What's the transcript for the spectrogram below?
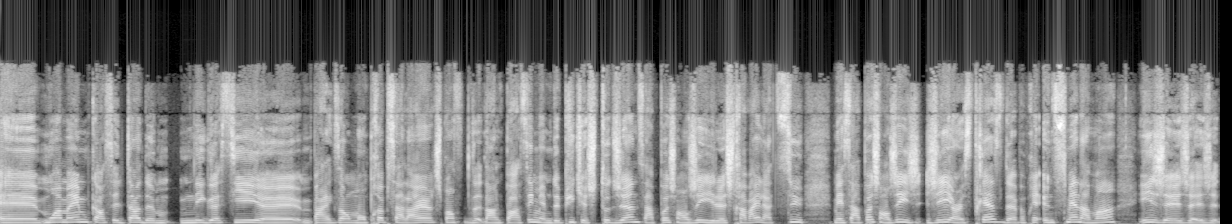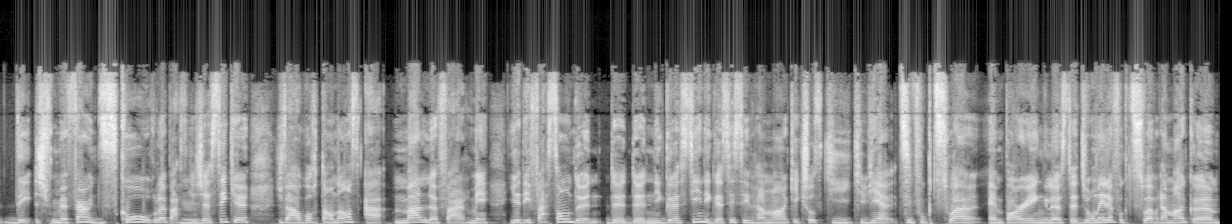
Euh, Moi-même, quand c'est le temps de négocier, euh, par exemple, mon propre salaire, je pense dans le passé, même depuis que je suis toute jeune, ça n'a pas changé. Là, je travaille là-dessus, mais ça n'a pas changé. J'ai un stress d'à peu près une semaine avant et je, je, je, je me fais un discours là parce que hmm. je sais que je vais avoir tendance à mal le faire. Mais il y a des façons de, de, de négocier. Négocier, c'est vraiment quelque chose qui, qui vient. Il faut que tu sois empowering. Là. Cette journée-là, il faut que tu sois vraiment comme,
